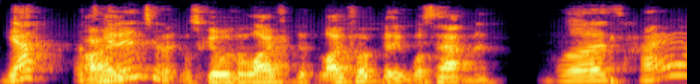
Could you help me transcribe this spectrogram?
Yeah. Let's All get right. into it. Let's go with the life life update. What's happening? What's happening?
